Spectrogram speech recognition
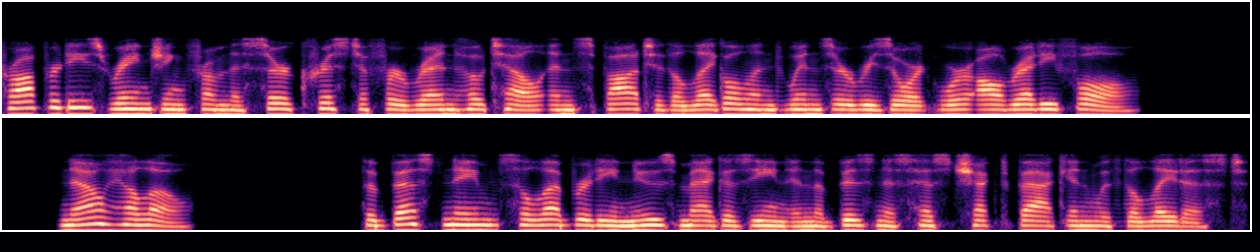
Properties ranging from the Sir Christopher Wren Hotel and Spa to the Legoland Windsor Resort were already full. Now hello. The best named celebrity news magazine in the business has checked back in with the latest.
